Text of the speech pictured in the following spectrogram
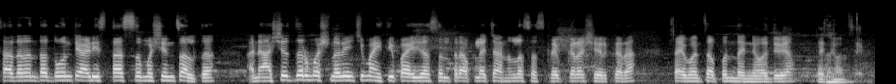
साधारणतः दोन ते अडीच तास मशीन चालतं. आणि असेच जर मशिनरींची माहिती पाहिजे असेल तर आपल्या चॅनलला सबस्क्राईब करा शेअर करा. साहेबांचा आपण धन्यवाद देऊया. धन्यवाद साहेब.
